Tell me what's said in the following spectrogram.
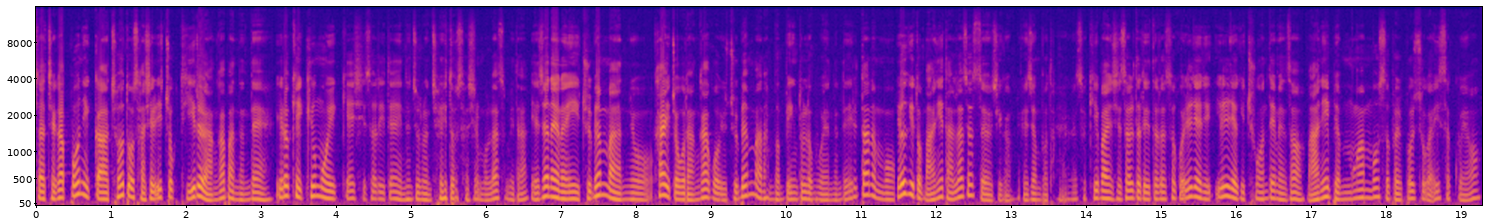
자, 제가 보니까 저도 사실 이쪽 뒤를 안 가봤는데 이렇게 규모 있게 시설이 되어 있는 줄은 저희도 사실 몰랐습니다. 예전에는 이 주변만 요 카이 쪽으로 안 가고 요 주변만 한번 빙 둘러보고 했는데 일단은 뭐 여기도 많이 달라졌어요 지금 예전보다. 그래서 기반 시설들이 들어서고 인력이, 인력이 충원되면서 많이 변모한 모습을 볼 수가 있었고요.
